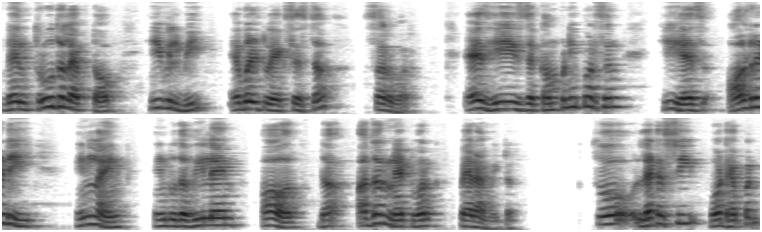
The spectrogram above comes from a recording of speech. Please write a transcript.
Then through the laptop he will be able to access the server. As he is the company person, he has already inline into the VLAN or the other network parameter. So let us see what happened.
